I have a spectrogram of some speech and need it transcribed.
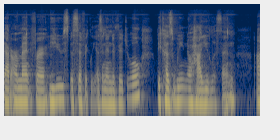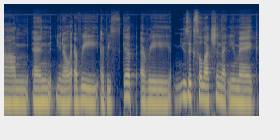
that are meant for you specifically as an individual because we know how you listen. Um, and you know every every skip every music selection that you make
